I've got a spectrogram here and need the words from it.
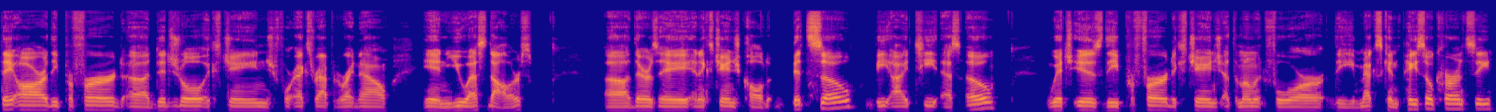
They are the preferred uh, digital exchange for XRapid right now in US dollars. Uh, there's a an exchange called Bitso, B I T S O, which is the preferred exchange at the moment for the Mexican peso currency.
